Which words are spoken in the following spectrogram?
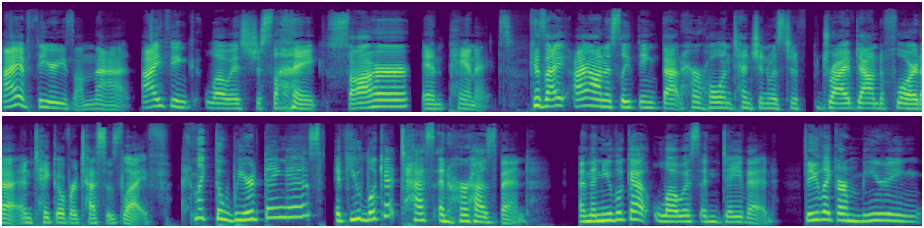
I have theories on that. I think Lois just like saw her and panicked. Because I, I honestly think that her whole intention was to drive down to Florida and take over Tess's life. And like the weird thing is, if you look at Tess and her husband, and then you look at Lois and David, they like are mirroring.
